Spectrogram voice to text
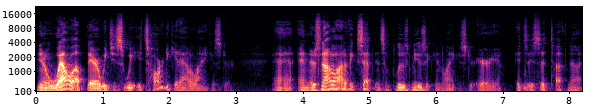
you know well up there. We just we it's hard to get out of Lancaster, uh, and there's not a lot of acceptance of blues music in Lancaster area. It's it's a tough nut.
